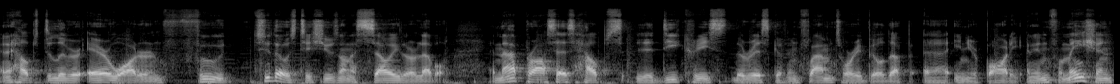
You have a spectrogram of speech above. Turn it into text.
and it helps deliver air, water, and food to those tissues on a cellular level. And that process helps uh, decrease the risk of inflammatory buildup uh, in your body. And inflammation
